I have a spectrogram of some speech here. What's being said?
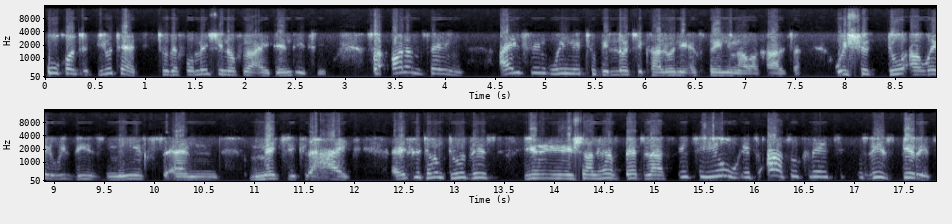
who contributed to the formation of your identity. So all I'm saying, I think we need to be logical when explaining our culture. We should do away with these myths and magic like if you don't do this, you, you shall have bad luck. It's you, it's us who create these spirits.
